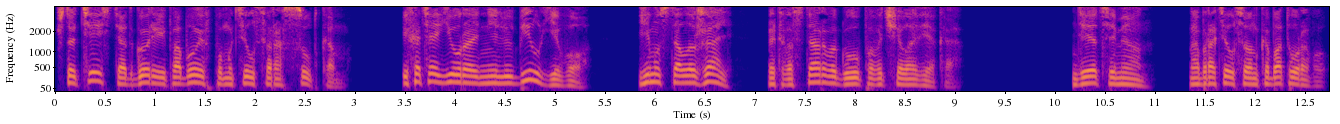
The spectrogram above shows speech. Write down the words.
что тесть от горя и побоев помутился рассудком. И хотя Юра не любил его, ему стало жаль этого старого глупого человека. «Дед Семен», — обратился он к Абатурову,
